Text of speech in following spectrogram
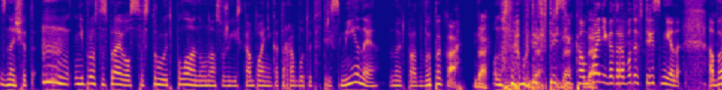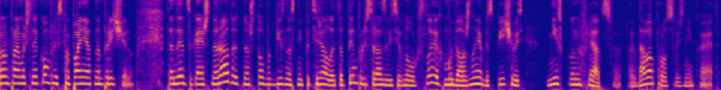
Значит, не просто справился, строит план, у нас уже есть компании, которые работают в три смены, но это, правда, ВПК. Да. У нас работает да, в три да, смены, компании, да. которые работают в три смены. Оборонно-промышленный комплекс по понятным причинам. Тенденция, конечно, радует, но чтобы бизнес не потерял этот импульс развития в новых условиях, мы должны обеспечивать низкую инфляцию. Тогда вопрос возникает.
